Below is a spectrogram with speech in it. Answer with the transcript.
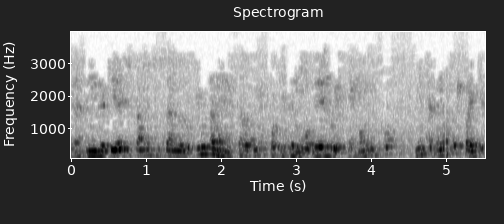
En las universidades estamos usando lo que usan en Estados Unidos porque es el modelo hegemónico, mientras que en otros países,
